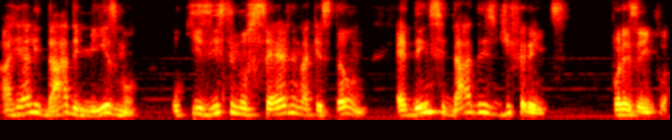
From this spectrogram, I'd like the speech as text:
A realidade mesmo, o que existe no cerne na questão, é densidades diferentes. Por exemplo,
